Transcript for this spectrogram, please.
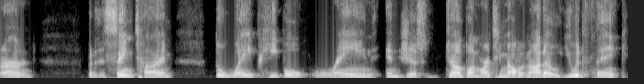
earned. But at the same time, the way people rain and just dump on Martin Maldonado, you would think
